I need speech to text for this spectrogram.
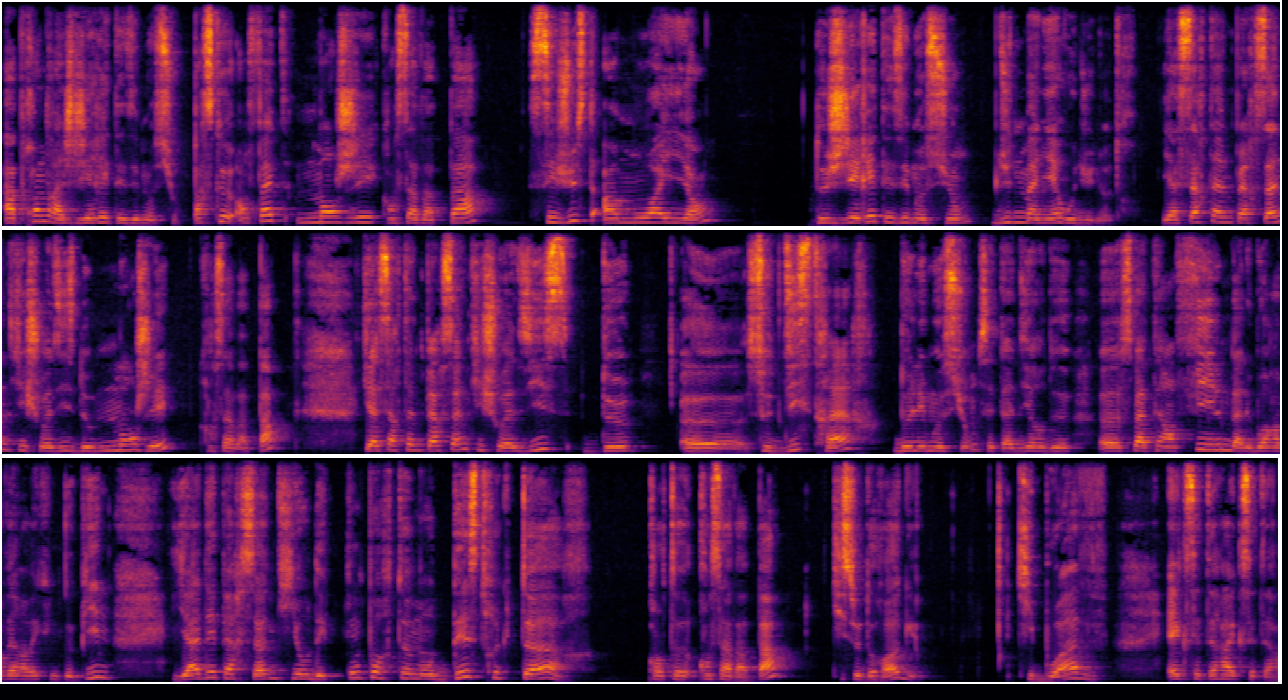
apprendre à gérer tes émotions. Parce que, en fait, manger quand ça va pas, c'est juste un moyen de gérer tes émotions d'une manière ou d'une autre. Il y a certaines personnes qui choisissent de manger quand ça va pas. Il y a certaines personnes qui choisissent de euh, se distraire de l'émotion, c'est-à-dire de euh, se mater un film, d'aller boire un verre avec une copine. Il y a des personnes qui ont des comportements destructeurs quand, euh, quand ça va pas, qui se droguent, qui boivent, etc., etc.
